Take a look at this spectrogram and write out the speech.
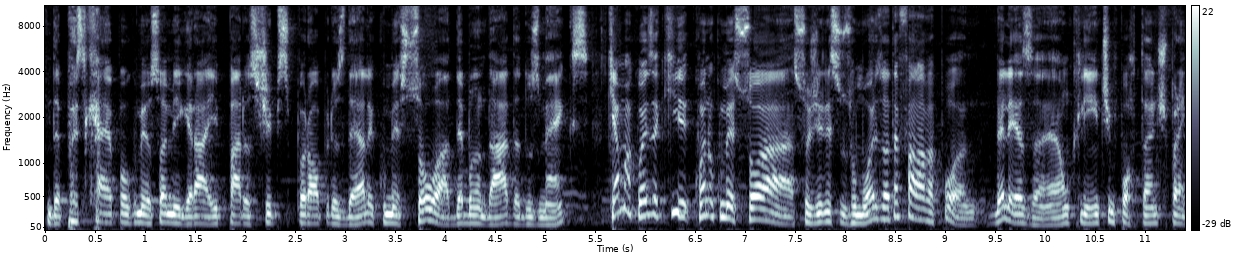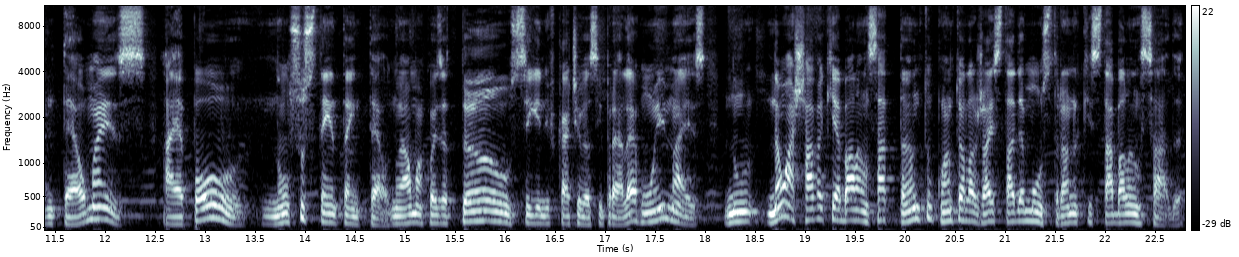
depois que a Apple começou a migrar para os chips próprios dela e começou a debandada dos Macs, que é uma coisa que quando começou a surgir esses rumores eu até falava, pô, beleza, é um cliente importante para a Intel, mas a Apple não sustenta a Intel, não é uma coisa tão significativa assim para ela, é ruim, mas não, não achava que ia balançar tanto quanto ela já está demonstrando que está balançada.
